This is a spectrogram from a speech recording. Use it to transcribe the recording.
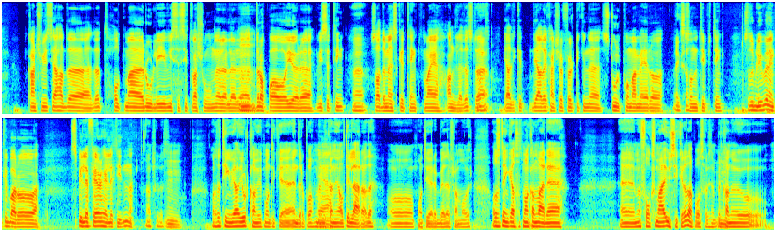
Kanskje hvis jeg hadde det, holdt meg rolig i visse situasjoner, eller mm. droppa å gjøre visse ting, Ja. så hadde mennesker tenkt på meg annerledes. du vet. Hadde ikke, de hadde kanskje følt de kunne stole på meg mer og sånne type ting. Så det blir vel egentlig bare å spille fair hele tiden. da. Absolutt. Mm. Altså Ting vi har gjort, kan vi på en måte ikke endre på, men Ja. vi kan jo alltid lære av det og på en måte gjøre bedre framover. Og så tenker jeg altså at man kan være eh, med folk som er usikre da, på oss, f.eks. Mm. Kan jo,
